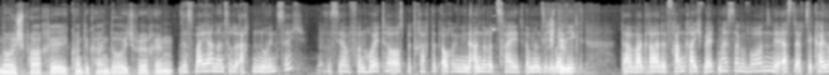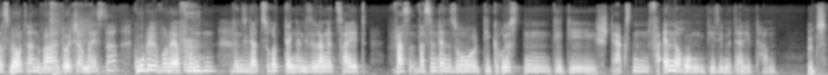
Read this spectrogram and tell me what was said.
neue Sprache. Ich konnte kein Deutsch sprechen. Das war ja 1998. Das ist ja von heute aus betrachtet auch irgendwie eine andere Zeit, wenn man sich Stimmt. überlegt, da war gerade Frankreich Weltmeister geworden. Der erste FC Kaiserslautern war deutscher Meister. Google wurde erfunden. Wenn Sie da zurückdenken an diese lange Zeit, was, was sind denn so die größten, die, die stärksten Veränderungen, die Sie miterlebt haben? Jetzt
